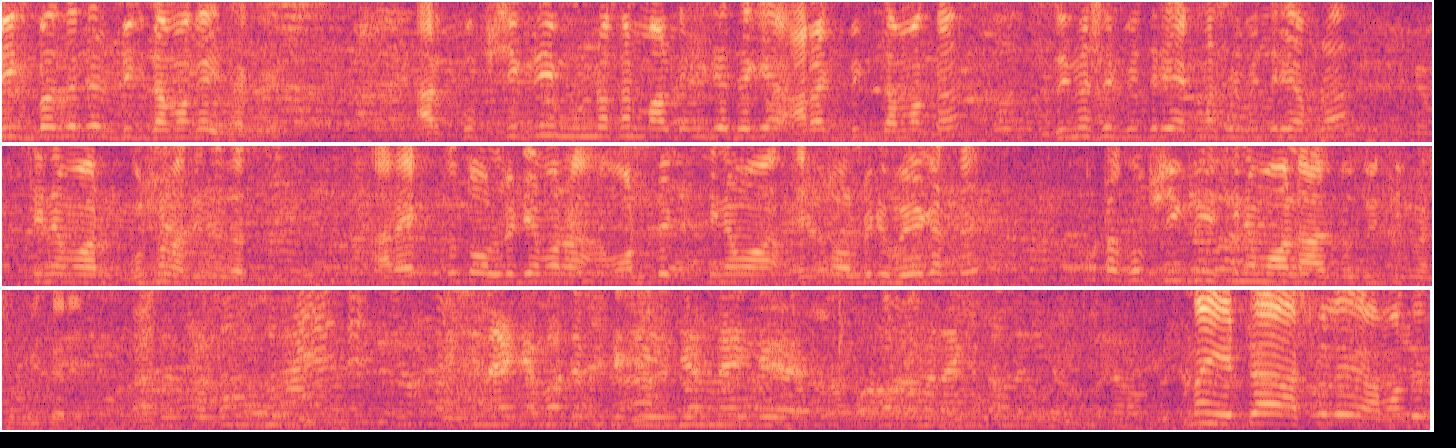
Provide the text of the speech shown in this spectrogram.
বিগ বাজেটের বিগ ধামাকাই থাকবে। আর খুব শীঘ্রই মুন্না খান মাল্টিমিডিয়া থেকে আর এক বিগ ধামাকা, দুই মাসের ভিতরে এক মাসের ভিতরে আমরা সিনেমার ঘোষণা দিতে যাচ্ছি। আর একটা তো অলরেডি আমার অর্ধেক সিনেমা একটা অলরেডি হয়ে গেছে। ওটা খুব শীঘ্রই সিনেমা হলে আসবে দুই তিন মাসের ভিতরে। না এটা আসলে আমাদের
